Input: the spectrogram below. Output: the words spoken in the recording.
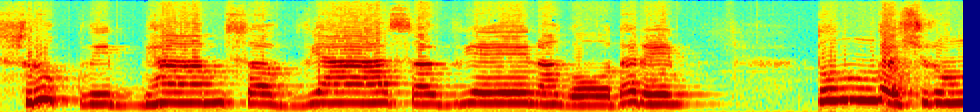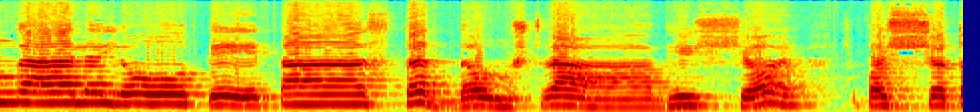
सृक्विभ्याम् सव्यासव्येन गोदरे तुङ्गशृङ्गालयोपेतास्तद्दंष्ट्राभिश्य पश्यत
